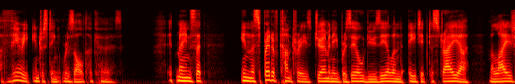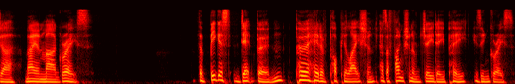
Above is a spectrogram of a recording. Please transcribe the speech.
a very interesting result occurs. It means that in the spread of countries Germany, Brazil, New Zealand, Egypt, Australia, Malaysia, Myanmar, Greece the biggest debt burden per head of population as a function of GDP is in Greece.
